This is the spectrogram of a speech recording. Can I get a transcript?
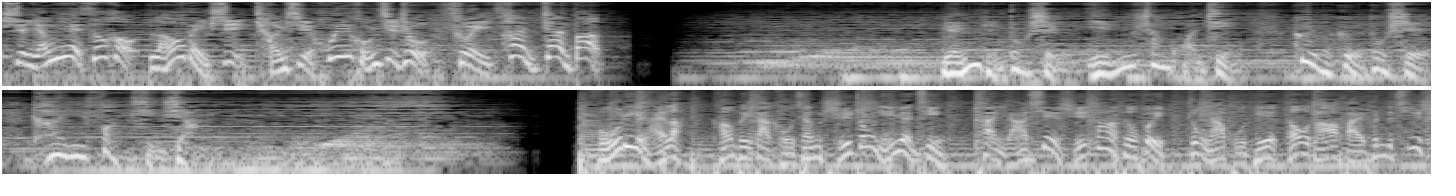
沈阳夜 SOHO，老北市城市恢宏巨著，璀璨绽放。人人都是营商环境，个个都是开放形象。福利来了！康贝佳口腔十周年院庆，看牙限时大特惠，种牙补贴高达百分之七十，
